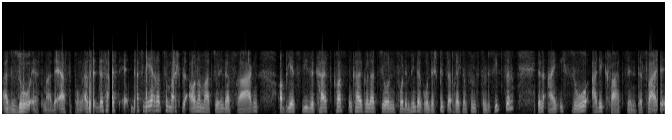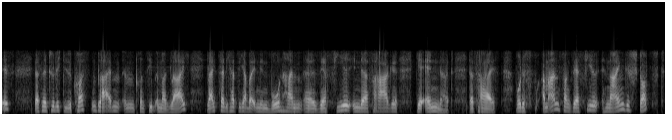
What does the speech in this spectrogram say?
Also so erstmal der erste Punkt. Also das heißt, das wäre zum Beispiel auch nochmal zu hinterfragen, ob jetzt diese Kostenkalkulationen vor dem Hintergrund der Spitzabrechnung 15 bis 17 denn eigentlich so adäquat sind. Das zweite ist, dass natürlich diese Kosten bleiben im Prinzip immer gleich. Gleichzeitig hat sich aber in den Wohnheimen äh, sehr viel in der Frage geändert. Das heißt, wurde am Anfang sehr viel hineingestopft,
